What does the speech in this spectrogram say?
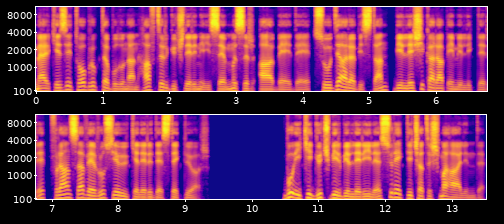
Merkezi Tobruk'ta bulunan Hafter güçlerini ise Mısır, ABD, Suudi Arabistan, Birleşik Arap Emirlikleri, Fransa ve Rusya ülkeleri destekliyor. Bu iki güç birbirleriyle sürekli çatışma halinde.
